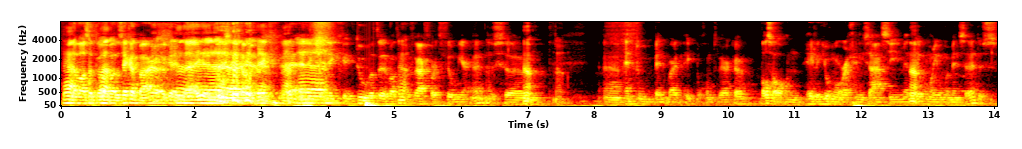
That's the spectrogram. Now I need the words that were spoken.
dan was het wel, wel zeg het maar, oké, okay, nee, uh, dus ik ga weer weg. en, ik, ik, ik, doe wat, wat er gevraagd wordt, veel meer. Hè? Dus, um, en toen ben, waar ik begon te werken, was al een hele jonge organisatie met heel veel jonge mensen. Hè? Dus,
